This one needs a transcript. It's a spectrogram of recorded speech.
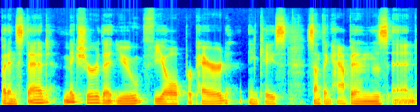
but instead make sure that you feel prepared in case something happens and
